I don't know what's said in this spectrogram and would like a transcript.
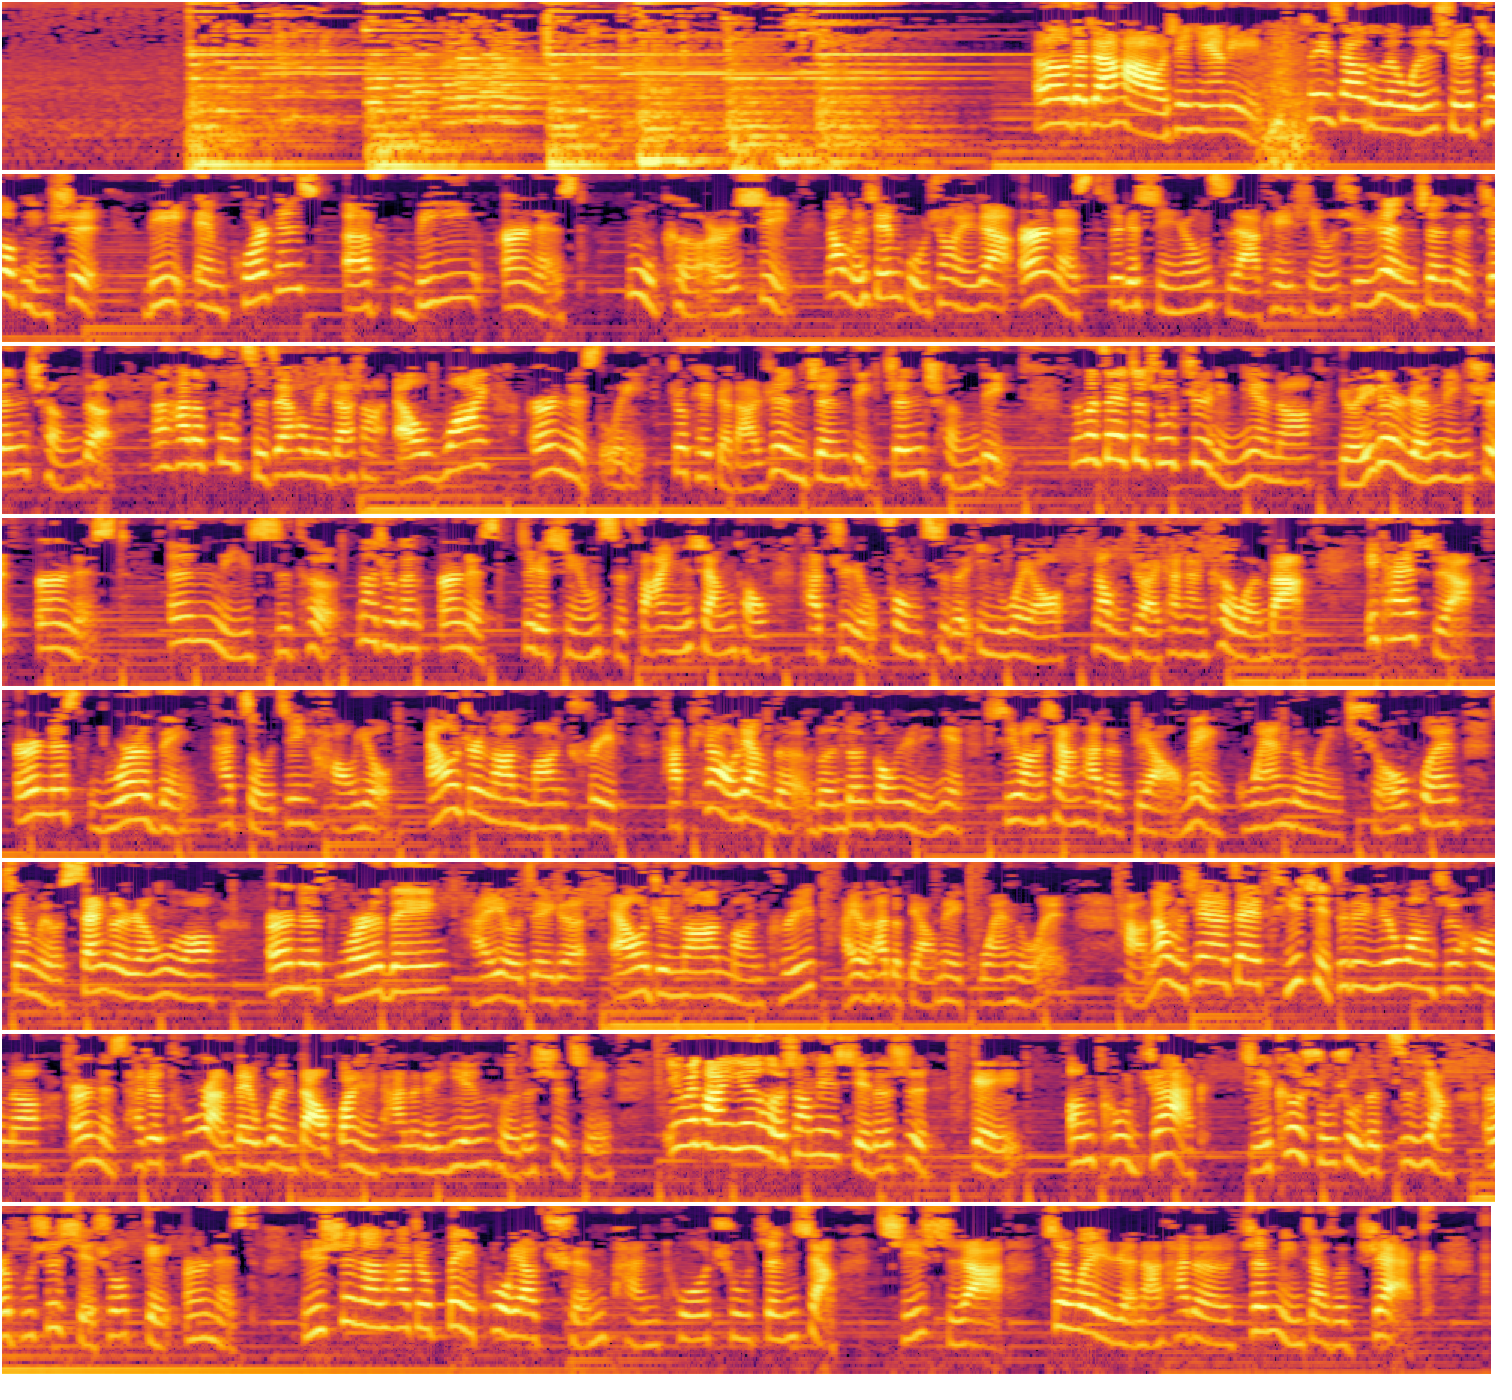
Hello，大家好，我是 Hanny。这一次要读的文学作品是《The Importance of Being Earnest》，不可儿戏。那我们先补充一下，earnest 这个形容词啊，可以形容是认真的、真诚的。那它的副词在后面加上 ly，earnestly 就可以表达认真地、真诚地。那么在这出剧里面呢，有一个人名是 Earnest。恩尼斯特，那就跟 Ernest 这个形容词发音相同，它具有讽刺的意味哦。那我们就来看看课文吧。一开始啊，Ernest Worthing 他走进好友 Algernon Moncrief 她漂亮的伦敦公寓里面，希望向他的表妹 Gwendolyn 求婚。所以我们有三个人物喽，Ernest Worthing，还有这个 Algernon Moncrief，还有他的表妹 Gwendolyn。好，那我们现在在提起这个愿望之后呢，Ernest 他就突然被问到关于他那个烟盒的事情，因为他烟盒上面写的是给 Uncle Jack 杰克叔叔的字样，而不是写说给 Ernest。于是呢，他就被迫要全盘托出真相。其实啊，这位人啊，他的真名叫做 Jack。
